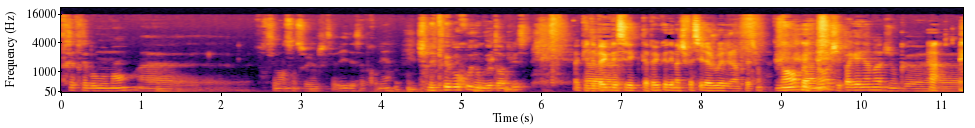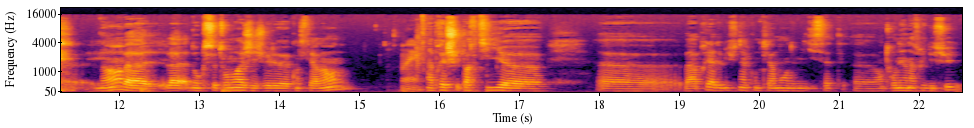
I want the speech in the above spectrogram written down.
très très beau moment. forcément, on s'en souvient toute sa vie de sa première. J'en ai pas eu beaucoup, donc d'autant plus. Et puis t'as pas eu que des t'as pas eu que des matchs faciles à jouer, j'ai l'impression. Non, bah non, j'ai pas gagné un match, donc euh, Ah. non, bah là, donc ce tournoi, j'ai joué le contre l'Irlande. Ouais. Après, je suis parti euh, euh, bah, après la demi-finale contre Clermont en 2017 euh, en tournée en Afrique du Sud.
